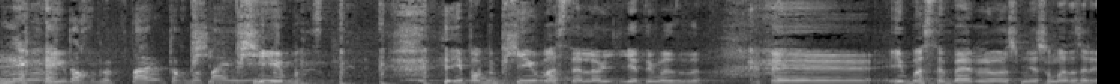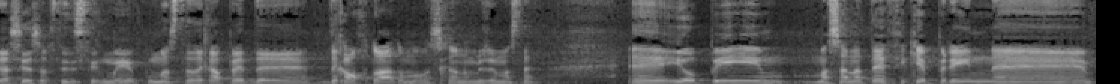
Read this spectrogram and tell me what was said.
ναι, το έχουμε, το έχουμε πάει. Ποιοι είμαστε. Είπαμε ποιοι είμαστε, λόγοι γιατί είμαστε εδώ. Ε, είμαστε μέρο μιας ομάδας εργασίας αυτή τη στιγμή που είμαστε 15, 18 άτομα βασικά νομίζω είμαστε. Ε, οι οποίοι μας ανατέθηκε πριν ε,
